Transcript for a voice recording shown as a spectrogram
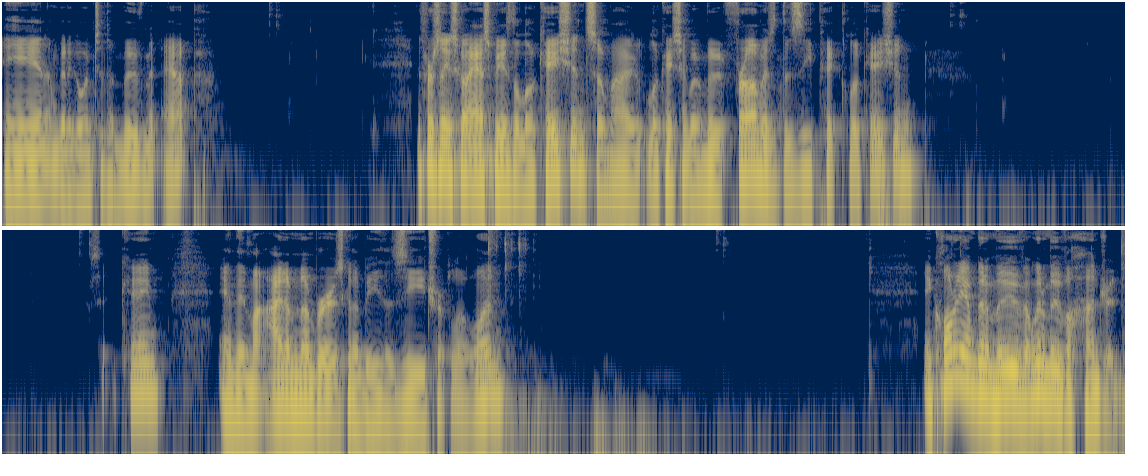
and I'm going to go into the movement app. The first thing it's going to ask me is the location. So my location I'm going to move it from is the zpic location. Say okay. And then my item number is going to be the Z0001. And quantity I'm going to move, I'm going to move 100.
